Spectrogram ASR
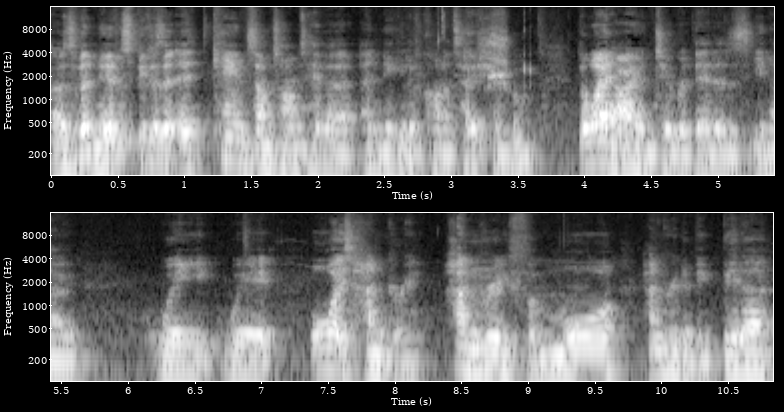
I was a bit nervous because it, it can sometimes have a, a negative connotation Sure. The way I interpret that is, you know, we we're always hungry, hungry Mm. for more, hungry to be better.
